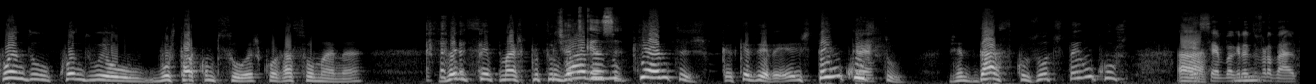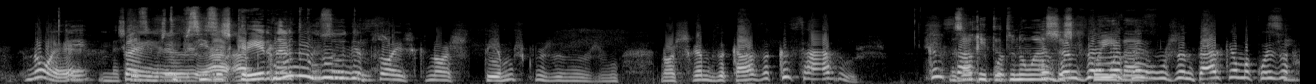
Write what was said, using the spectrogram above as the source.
quando, quando eu vou estar com pessoas, com a raça humana, venho sempre mais perturbada do que antes. Quer dizer, isto tem um custo. É. A gente dar-se com os outros tem um custo. Ah, Essa é uma grande verdade. Não é? é mas, tem, dizer, mas tu precisas há, querer dar-te com os humilhações que nós temos, que nos, nos, nós chegamos a casa cansados. Cansados, Mas, oh Rita, tu não achas que com a idade... um jantar que é uma coisa,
